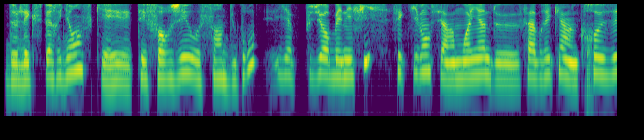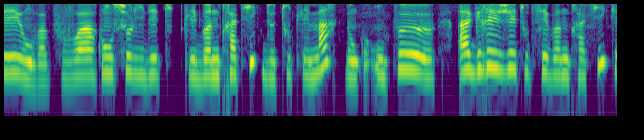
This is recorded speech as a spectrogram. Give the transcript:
de l'expérience qui a été forgée au sein du groupe Il y a plusieurs bénéfices. Effectivement, c'est un moyen de fabriquer un creuset où on va pouvoir consolider toutes les bonnes pratiques de toutes les marques. Donc on peut agréger toutes ces bonnes pratiques.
